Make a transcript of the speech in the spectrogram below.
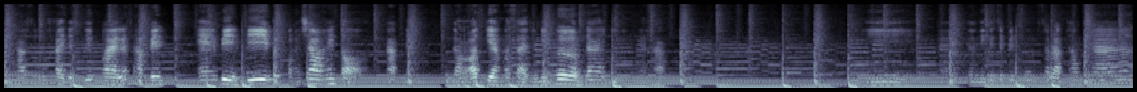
นะครับสมมติใครจะซื้อไปแล้วทำเป็น Airbnb เปปล่อยเช่าให้ต่อนะครับเราเอาเตียงมาใส่ตรงนี้เพิ่มได้อีกนะครับนี่ตรงนี้ก็จะเป็นมุมสำหรับทำงาน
